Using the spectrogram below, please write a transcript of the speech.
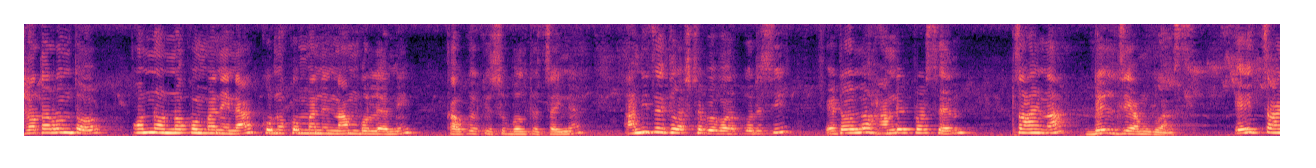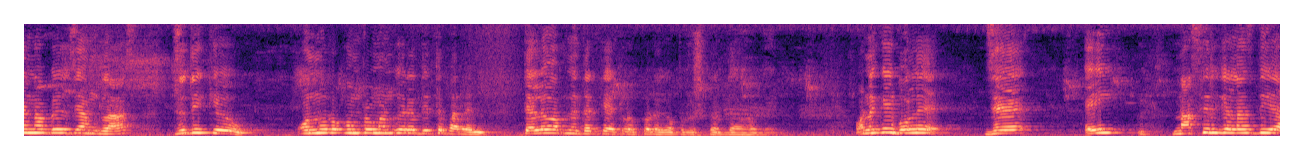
সাধারণত অন্য অন্য কোম্পানি না, কোনো কোম্পানির নাম বলে আমি কাউকে কিছু বলতে চাই না। আমি যে গ্লাসটা ব্যবহার করেছি, এটা হলো hundred percent China Belgium glass. এই চায়না বেলজিয়াম গ্লাস যদি কেউ অন্যরকম প্রমাণ করে দিতে পারেন, তাহলেও আপনাদেরকে এক লক্ষ টাকা পুরস্কার দেওয়া হবে। অনেকেই বলে যে এই নাসির গ্লাস দিয়া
